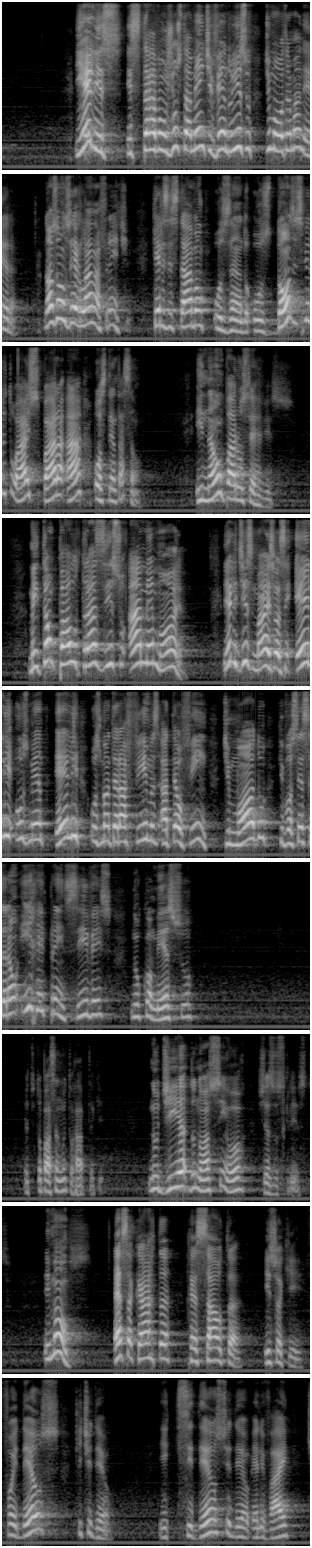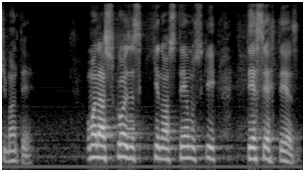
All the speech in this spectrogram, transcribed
e eles estavam justamente vendo isso de uma outra maneira. Nós vamos ver lá na frente que eles estavam usando os dons espirituais para a ostentação e não para o serviço. Então, Paulo traz isso à memória. E ele diz mais, assim, ele os, ele os manterá firmes até o fim, de modo que vocês serão irrepreensíveis no começo. Eu estou passando muito rápido aqui. No dia do nosso Senhor Jesus Cristo. Irmãos, essa carta ressalta isso aqui. Foi Deus que te deu. E se Deus te deu, Ele vai te manter. Uma das coisas que nós temos que ter certeza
